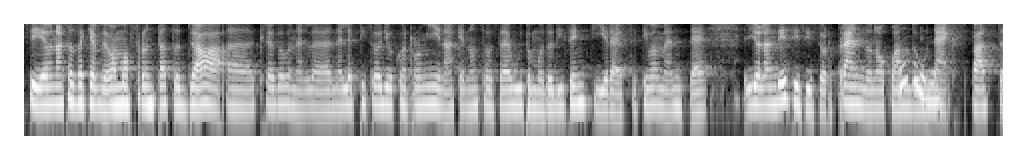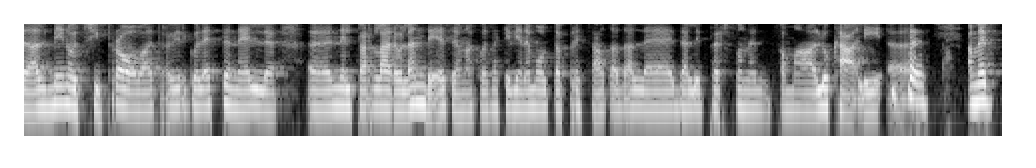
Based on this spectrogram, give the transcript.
Sì, è una cosa che avevamo affrontato già, ehm, credo nel nell'episodio con Romina, che non so se hai avuto modo di sentire. Effettivamente gli olandesi si sorprendono quando un Uh, expat almeno ci "prova", tra virgolette, nel ehm, nel parlare olandese, è una cosa che viene molto apprezzata dalle dalle persone, insomma, locali. Ehm, certo, a me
